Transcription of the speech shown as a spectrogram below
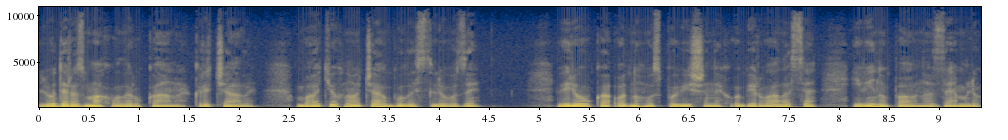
Люди розмахували руками, кричали, в багатьох на очах були сльози. Вірьовка одного з повішених обірвалася, і він упав на землю.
